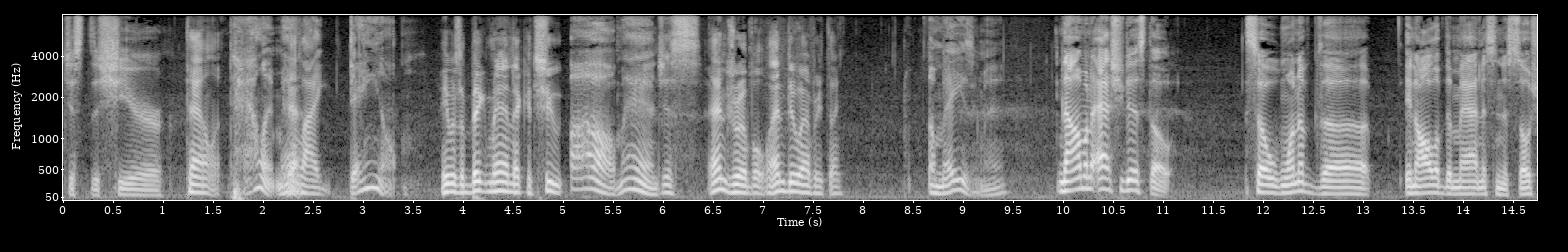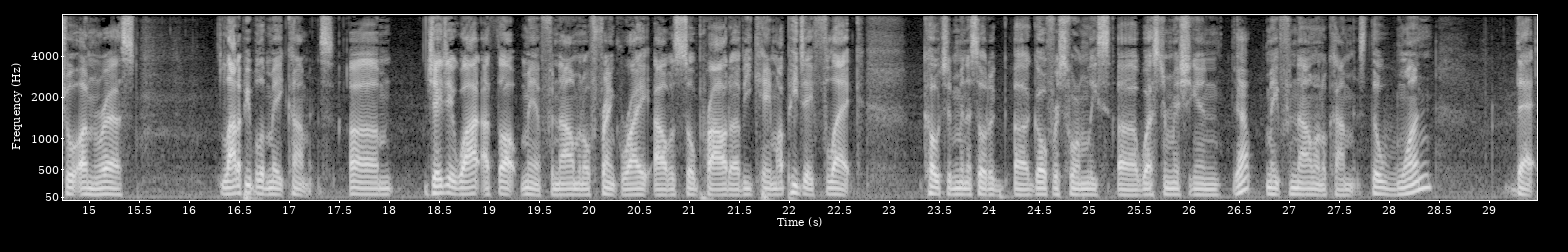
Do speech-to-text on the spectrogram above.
just the sheer Talent. talent, man. Yeah. Like, damn. He was a big man that could shoot Oh man, just and dribble and do everything. amazing, man. Now I'm going to ask you this though. So one of the in all of the madness and the social unrest, a lot of people have made comments. Um, JJ Watt, I thought, man, phenomenal. Frank Wright, I was so proud of. He came up. PJ Fleck, coach of Minnesota uh, Gophers, formerly uh, Western Michigan, Yep. made phenomenal comments. The one that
